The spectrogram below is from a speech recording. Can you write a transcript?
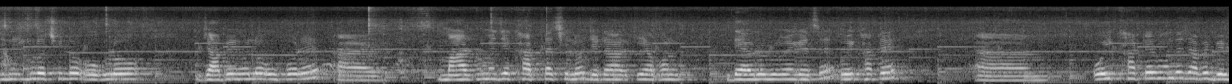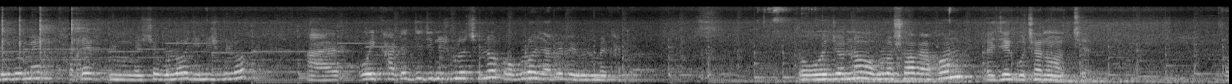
জিনিসগুলো ছিল, ওগুলো যাবে হলো উপরে। আর মার রুমে যে খাটটা ছিল, যেটা আর কি এখন দেওরের রুমে গেছে, ওই খাটে ওই খাটের মধ্যে যাবে বেবি রুমের খাটের সেগুলো জিনিসগুলো। আর ওই খাটের যে জিনিসগুলো ছিল, ওগুলো যাবে বেবি রুমের খাটে। তো ওই জন্য ওগুলো সব এখন এই যে গোছানো হচ্ছে। তো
